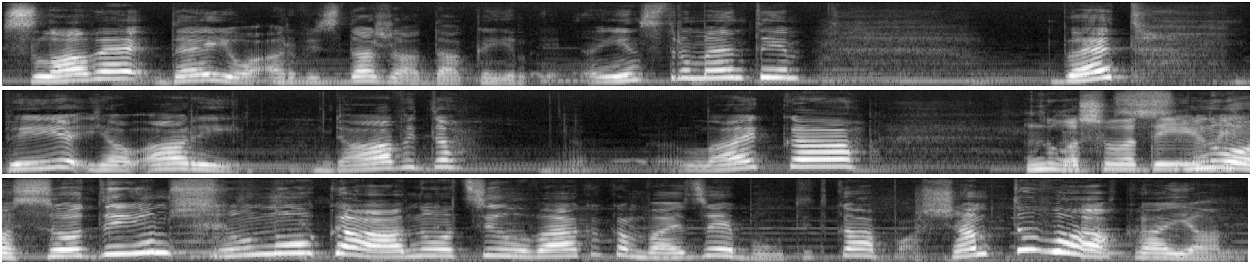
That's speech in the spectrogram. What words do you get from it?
slavē, dejo ar visdažādākajiem instrumentiem, bet bija jau arī Dāvida laikā Nosodījumi. Nosodījums, un no kā, no cilvēka, kam vajadzēja būt it kā pašam tuvākajam.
